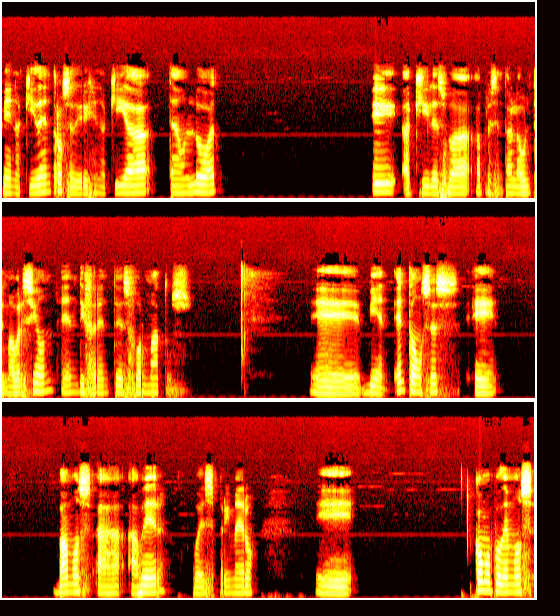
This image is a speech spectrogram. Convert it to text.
Bien, aquí dentro se dirigen aquí a Download y aquí les va a presentar la última versión en diferentes formatos. Eh, bien, entonces eh, vamos a, ver pues primero eh, cómo podemos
